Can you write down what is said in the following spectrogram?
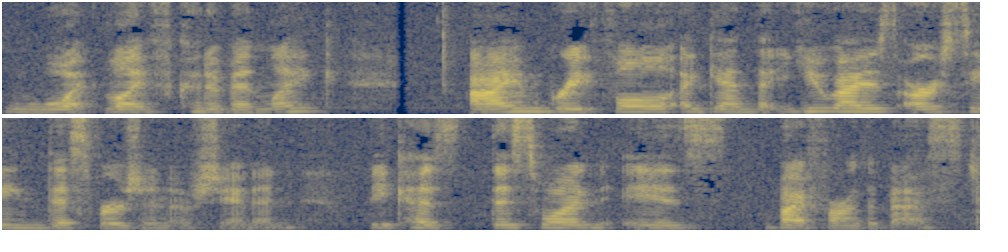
what life could have been like. I am grateful again that you guys are seeing this version of Shannon because this one is by far the best.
